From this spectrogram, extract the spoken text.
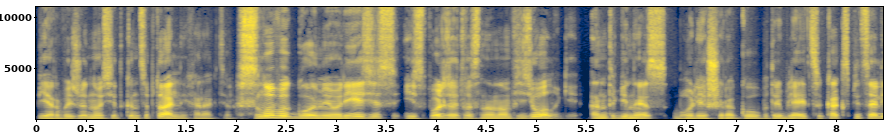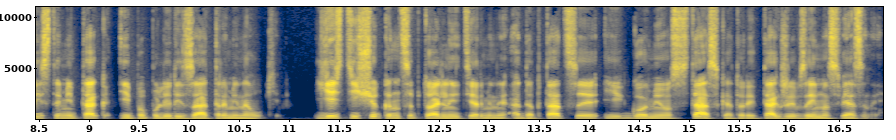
Первый же носит концептуальный характер. Слово гомеорезис используют в основном физиологи. Антогенез более широко употребляется как специалистами, так и популяризаторами науки. Есть еще концептуальные термины адаптация и гомеостаз, которые также взаимосвязаны.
